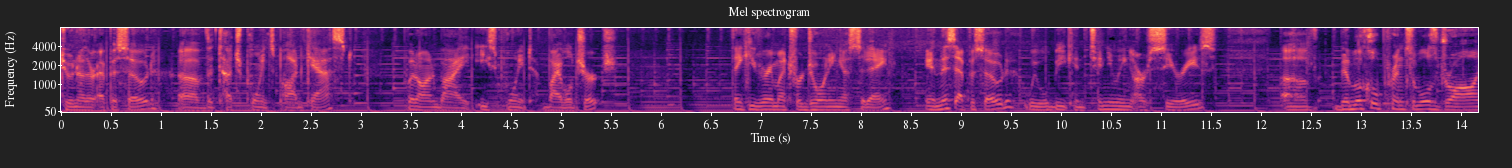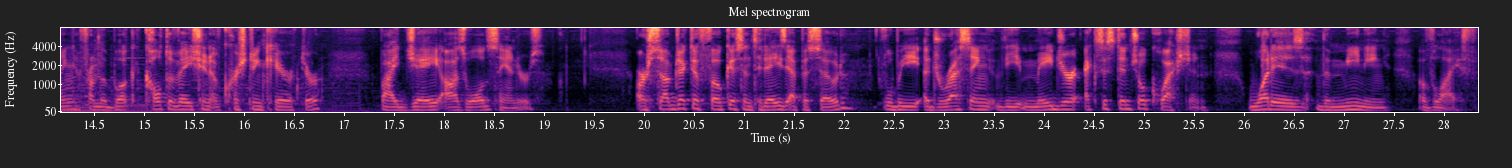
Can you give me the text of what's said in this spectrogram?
to another episode of the TouchPointes podcast, put on by East Point Bible Church. Thank you very much for joining us today. In this episode, we will be continuing our series of biblical principles drawing from the book Cultivation of Christian Character by J. Oswald Sanders. Our subject of focus in today's episode will be addressing the major existential question what is the meaning of life?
